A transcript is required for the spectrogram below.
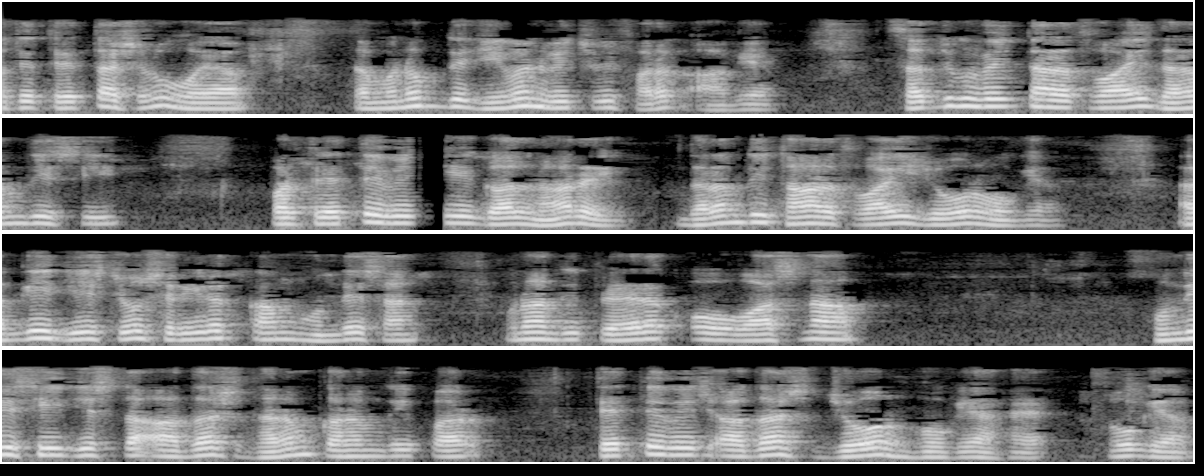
ਅਤੇ ਤ੍ਰੇਤਾ ਸ਼ੁਰੂ ਹੋਇਆ, ਤਾਂ ਮਨੁੱਖ ਦੇ ਜੀਵਨ ਵਿੱਚ ਵੀ ਫ਼ਰਕ ਆ ਗਿਆ। ਸਤਜੁਗ ਵਿੱਚ ਤਾਂ ਰਥਵਾਈ ਧਰਮ ਦੀ ਸੀ, ਪਰ ਤ੍ਰੇਤੇ ਵਿੱਚ ਇਹ ਗੱਲ ਨਾ ਰਹੀ। ਧਰਮ ਦੀ ਥਾਂ ਰਥਵਾਈ ਜ਼ੋਰ ਹੋ ਗਿਆ। ਅੱਗੇ ਜਿਸ ਜੋ ਸਰੀਰਕ ਕੰਮ ਹੁੰਦੇ ਸਨ, ਉਹਨਾਂ ਦੀ ਪ੍ਰੇਰਕ ਉਹ ਵਾਸਨਾ ਹੁੰਦੀ ਸੀ ਜਿਸ ਦਾ ਆਦਰਸ਼ ਧਰਮ ਕਰਮ ਦੀ, ਪਰ ਤੇਤੇ ਵਿੱਚ ਆਦਰਸ਼ ਜੋਰ ਹੋ ਗਿਆ ਹੈ, ਹੋ ਗਿਆ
